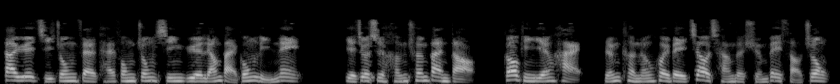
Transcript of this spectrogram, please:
大约集中在台风中心约两百公里内，也就是恒春半岛、高屏沿海，仍可能会被较强的旋背扫中，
